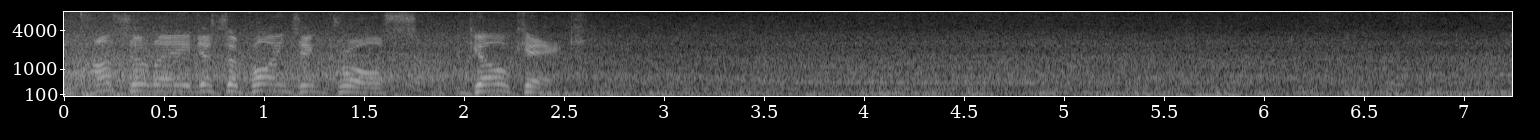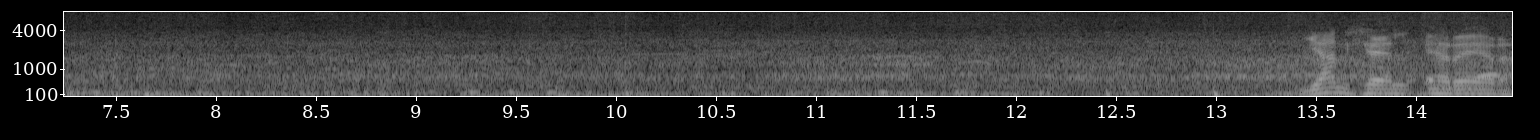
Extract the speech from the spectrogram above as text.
An utterly disappointing cross. Goal kick. Yangel Herrera.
